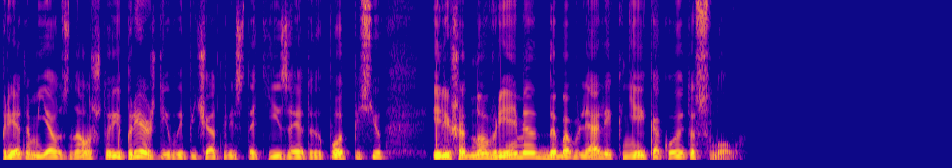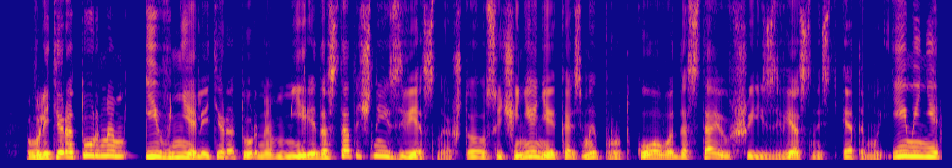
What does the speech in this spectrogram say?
При этом я узнал, что и прежде вы печатали статьи за эту подписью и лишь одно время добавляли к ней какое-то слово. В литературном и внелитературном мире достаточно известно, что сочинения Козьмы Прудкова, доставившие известность этому имени,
